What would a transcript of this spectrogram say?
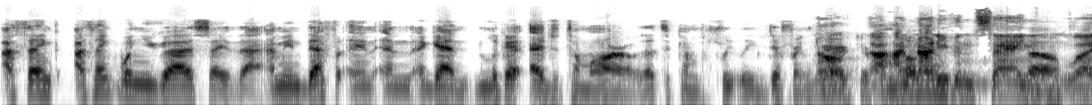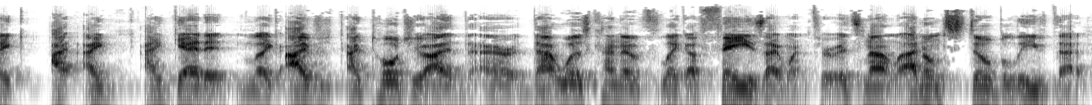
I think I think when you guys say that, I mean definitely, and, and again, look at Edge of Tomorrow. That's a completely different No, character. I'm not even saying So- like I, I I get it. Like I've I told you I, I that was kind of like a phase I went through. It's not I don't still believe that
